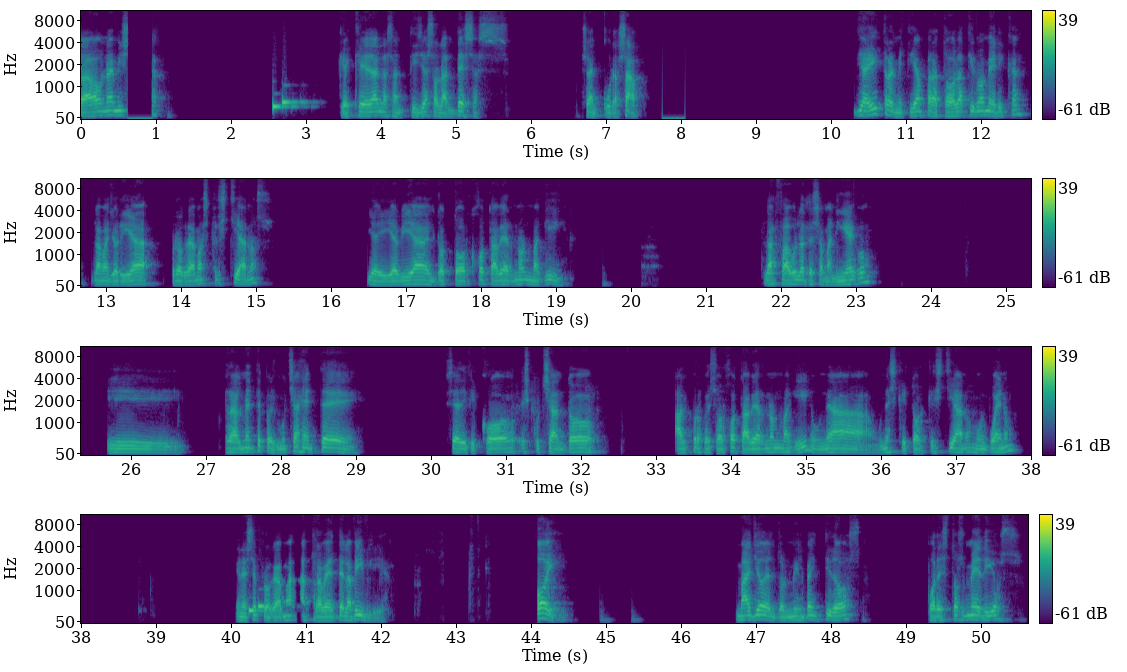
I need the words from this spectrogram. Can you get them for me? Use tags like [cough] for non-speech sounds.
daba una emisora que queda en las Antillas holandesas, o sea, en Curazao. De ahí transmitían para toda Latinoamérica, la mayoría programas cristianos, y ahí había el doctor J. Vernon McGee, las fábulas de Samaniego, y realmente pues mucha gente se edificó escuchando al profesor J. Vernon McGee, un escritor cristiano muy bueno, en ese programa a través de la Biblia. Hoy, mayo del 2022, por estos medios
